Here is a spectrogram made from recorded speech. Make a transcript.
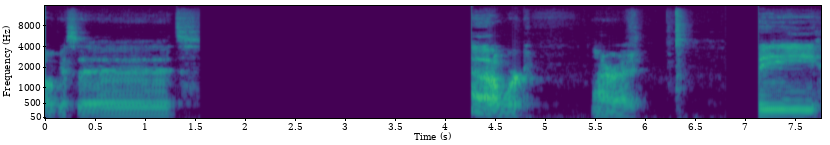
focus it. Yeah, that'll work. All right. The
